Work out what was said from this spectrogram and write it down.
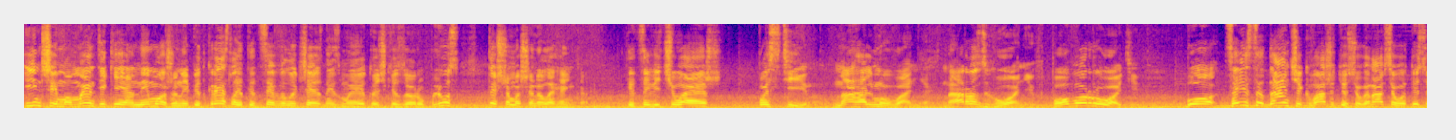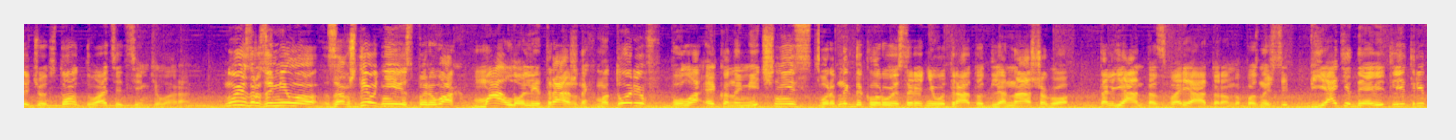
Інший момент, який я не можу не підкреслити, це величезний з моєї точки зору плюс, те, що машина легенька. Ти це відчуваєш постійно на гальмуваннях, на розгоні, в повороті. Бо цей седанчик важить усього навсього 1127 кг. Ну і зрозуміло, завжди однією з переваг малолітражних моторів була економічність. Виробник декларує середню витрату для нашого тальянта з варіатором на позначці 5,9 літрів.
